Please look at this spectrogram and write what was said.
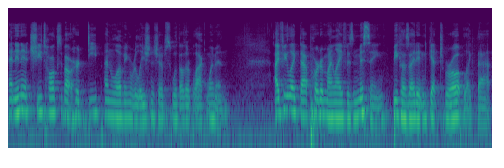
and in it she talks about her deep and loving relationships with other black women. I feel like that part of my life is missing because I didn't get to grow up like that.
